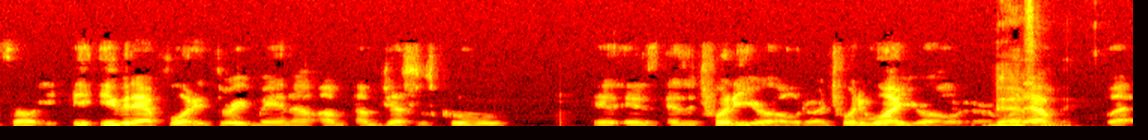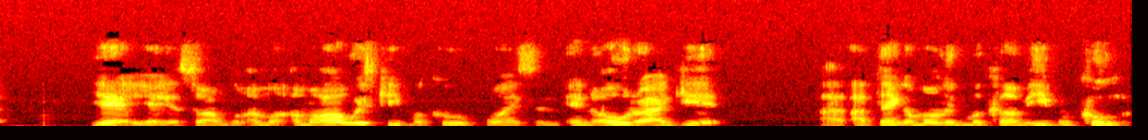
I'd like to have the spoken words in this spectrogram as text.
so e- even at 43, man, I- I'm I'm just as cool as, as a 20 year old or a 21 year old or whatever. definitely. But yeah, yeah, yeah. So I'm I'm I'm always keep my cool points, and, and the older I get, I, I think I'm only gonna become even cooler.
